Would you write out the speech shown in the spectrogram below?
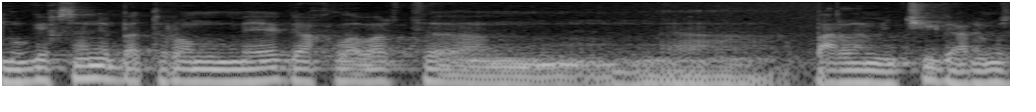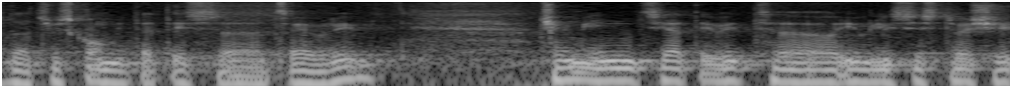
მოგეხსენებათ, რომ მე გახლავართ პარლამენტში გარემოს დაცვის კომიტეტის წევრი. ჩემი ინიციატივით ივლისის თვეში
